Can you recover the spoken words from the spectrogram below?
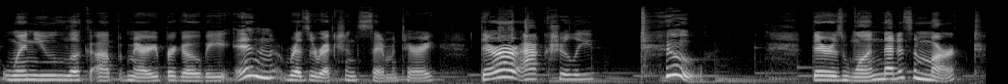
when you look up Mary Bergovi in Resurrection Cemetery, there are actually two there's one that is marked,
